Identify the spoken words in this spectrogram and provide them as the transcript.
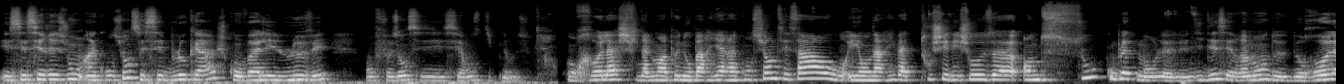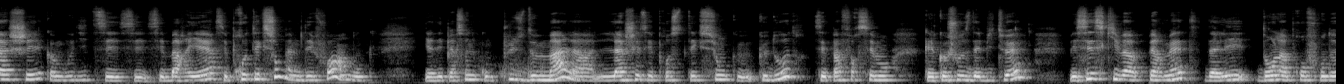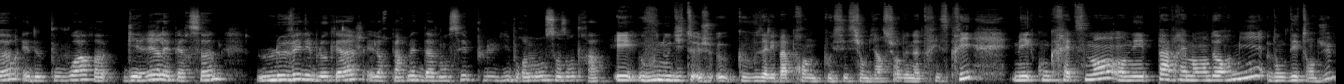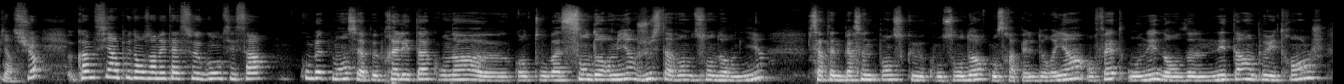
Et c'est ces raisons inconscientes, c'est ces blocages qu'on va aller lever en faisant ces séances d'hypnose. On relâche finalement un peu nos barrières inconscientes, c'est ça? Et on arrive à toucher des choses euh, en dessous? Complètement. L'idée, c'est vraiment de, relâcher, comme vous dites, ces, barrières, ces protections même des fois. Hein. donc, il y a des personnes qui ont plus de mal à lâcher ces protections que, d'autres. C'est pas forcément quelque chose d'habituel, mais c'est ce qui va permettre d'aller dans la profondeur et de pouvoir euh, guérir les personnes, lever les blocages et leur permettre d'avancer plus librement sans entrave. Et vous nous dites euh, que vous n'allez pas prendre possession bien sûr de notre esprit, mais concrètement, on n'est pas vraiment endormi, donc détendu bien sûr, comme si un peu dans un état second, c'est ça? Complètement, c'est à peu près l'état qu'on a euh, quand on va s'endormir, juste avant de s'endormir. Certaines personnes pensent que qu'on s'endort, qu'on se rappelle de rien. En fait, on est dans un état un peu étrange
